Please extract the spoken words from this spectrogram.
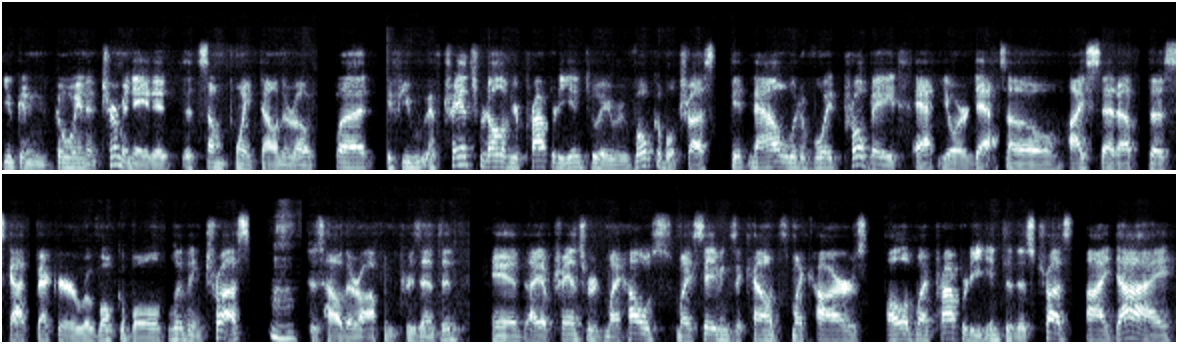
you can go in and terminate it at some point down the road, but if you have transferred all of your property into a revocable trust, it now would avoid probate at your death. So I set up the Scott Becker Revocable Living Trust Mhm. is how they're often presented. And I have transferred my house, my savings accounts, my cars, all of my property into this trust. I die.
